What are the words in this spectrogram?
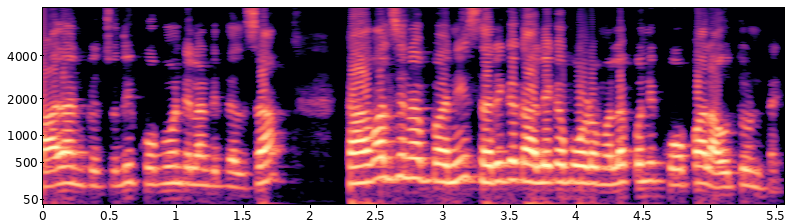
బాధ అనిపిస్తుంది. కోపం అంటే ఎలాంటిది తెలుసా? కావాల్సిన పని సరిగ్గా కాలేకపోవడం వల్ల కొన్ని కోపాలు అవుతుంటాయి.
